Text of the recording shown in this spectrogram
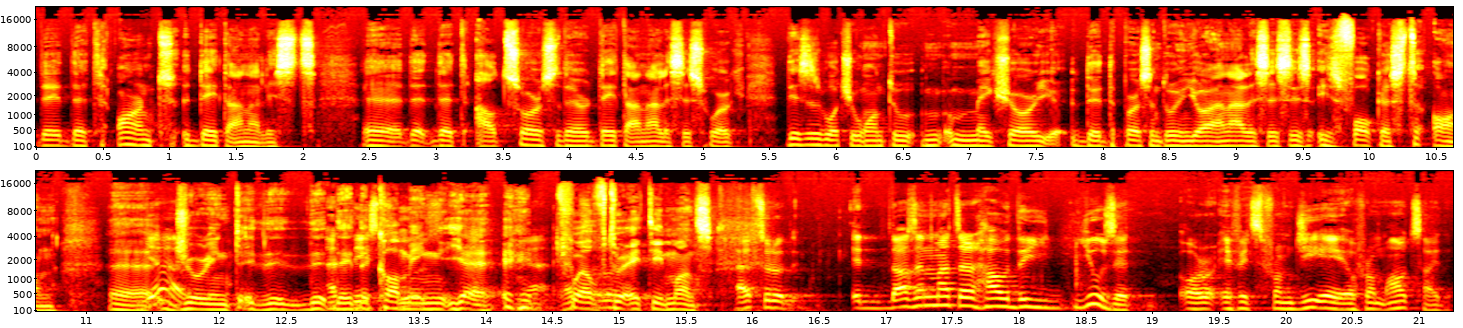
that, that aren't data analysts uh, that, that outsource their data analysis work this is what you want to m- make sure you, that the person doing your analysis is, is focused on uh, Yeah. during t- the, the, the, the coming yeah, yeah, yeah, 12 to 18 months Absolutely. It doesn't matter how they use it or if it's from GA or from outside,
